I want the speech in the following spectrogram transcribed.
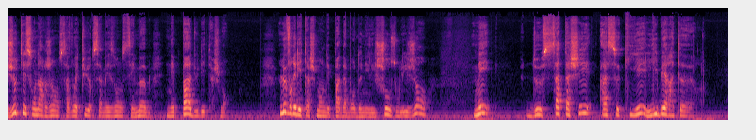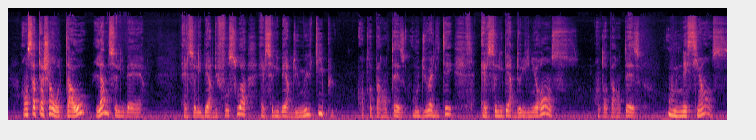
Jeter son argent, sa voiture, sa maison, ses meubles n'est pas du détachement. Le vrai détachement n'est pas d'abandonner les choses ou les gens, mais de s'attacher à ce qui est libérateur. En s'attachant au Tao, l'âme se libère. Elle se libère du faux soi, elle se libère du multiple, entre parenthèses, ou dualité, elle se libère de l'ignorance, entre parenthèses, ou nescience,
